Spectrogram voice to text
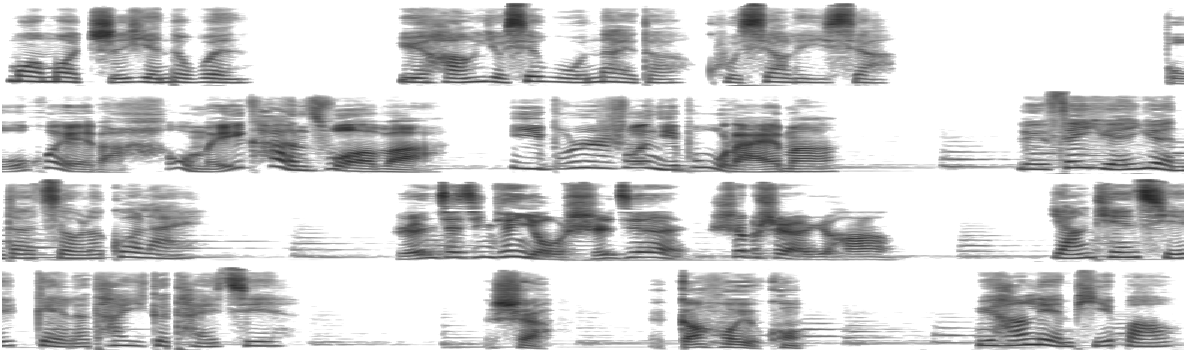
默默直言的问。宇航有些无奈的苦笑了一下，不会吧，我没看错吧？你不是说你不来吗？吕飞远远的走了过来，人家今天有时间，是不是啊？宇航，杨天琪给了他一个台阶。是啊，刚好有空。宇航脸皮薄，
